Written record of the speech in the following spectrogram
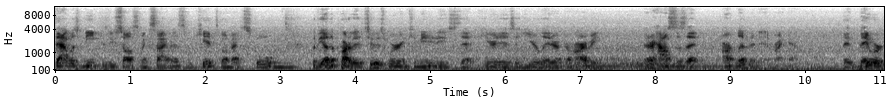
that was neat because you saw some excitement, some kids going back to school. But the other part of it too is we're in communities that here it is a year later after Harvey, there are houses that aren't living in right now. They, they were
